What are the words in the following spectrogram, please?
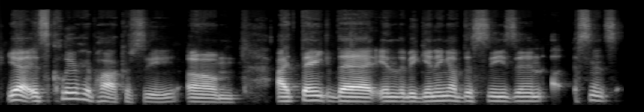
Yeah, it's clear hypocrisy. Um, I think that in the beginning of the season, uh, since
